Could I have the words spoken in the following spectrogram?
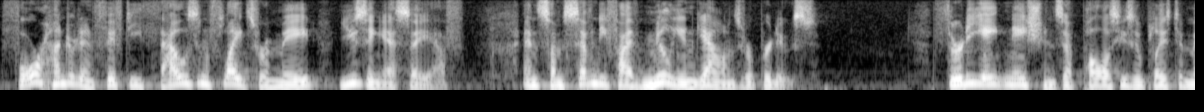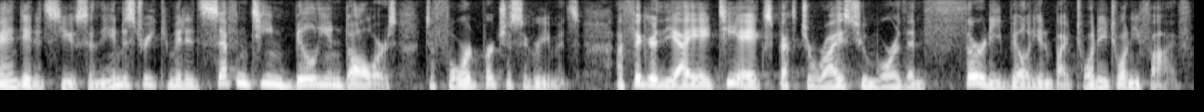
450,000 flights were made using SAF, and some 75 million gallons were produced. 38 nations have policies in place to mandate its use, and the industry committed $17 billion to forward purchase agreements, a figure the IATA expects to rise to more than 30 billion by 2025.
